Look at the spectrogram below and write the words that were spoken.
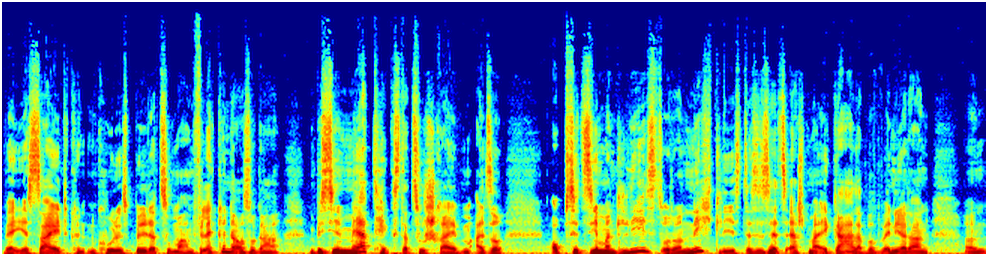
wer ihr seid, könnt ein cooles Bild dazu machen. Vielleicht könnt ihr auch sogar ein bisschen mehr Text dazu schreiben. Also, ob es jetzt jemand liest oder nicht liest, das ist jetzt erstmal egal. Aber wenn ihr dann äh,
